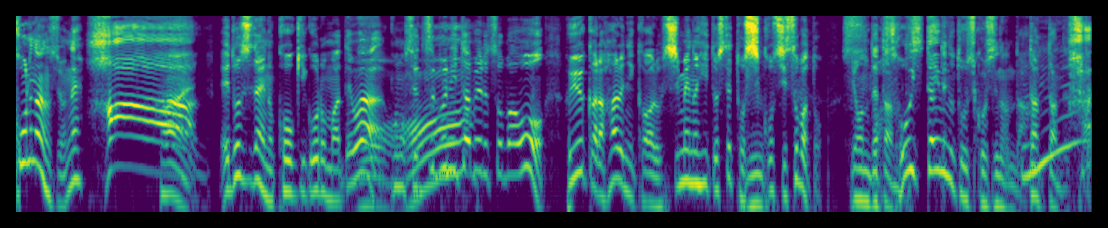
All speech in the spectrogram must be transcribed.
これなんですよね。ははあい。江戸時代の後期頃まではこの節分に食べるそばを冬から春に変わる節目の日として年越しそばと呼んでたんですそういった意味の年越しなんだ。だったんですよ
